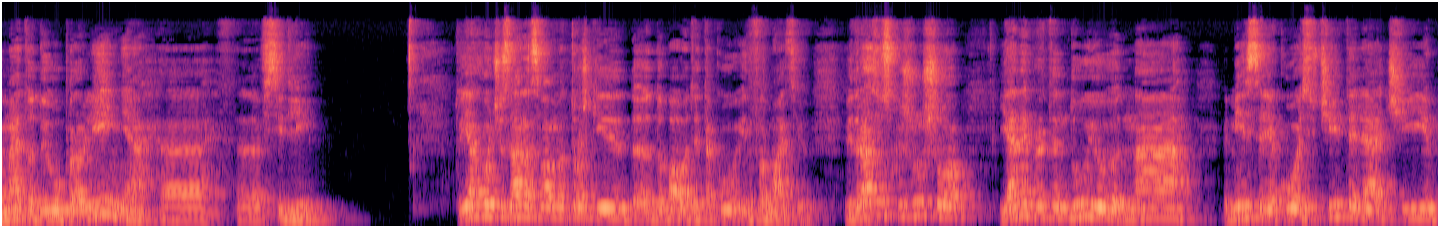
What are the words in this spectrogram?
методи управління е, е, в сідлі, то я хочу зараз вам трошки додати таку інформацію. Відразу скажу, що я не претендую на місце якогось вчителя чи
